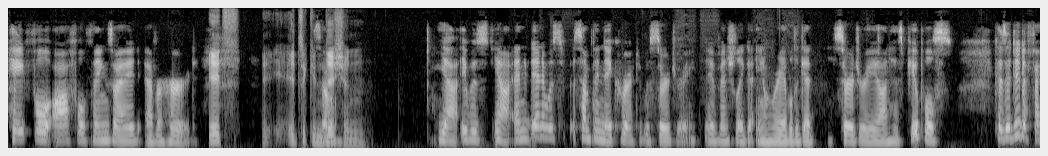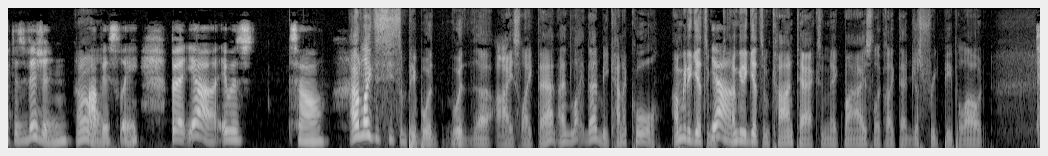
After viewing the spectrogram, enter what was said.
hateful, awful things I'd ever heard. it's it's a condition. Yeah, it was. Yeah, and and it was something they corrected with surgery. They eventually got, you know, were able to get surgery on his pupils because it did affect his vision, Oh. obviously. But yeah, it was so. I would like to see some people with with uh, eyes like that. I'd like that'd be kind of cool. I'm gonna get some. Yeah. I'm gonna get some contacts and make my eyes look like that. Just freak people out.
